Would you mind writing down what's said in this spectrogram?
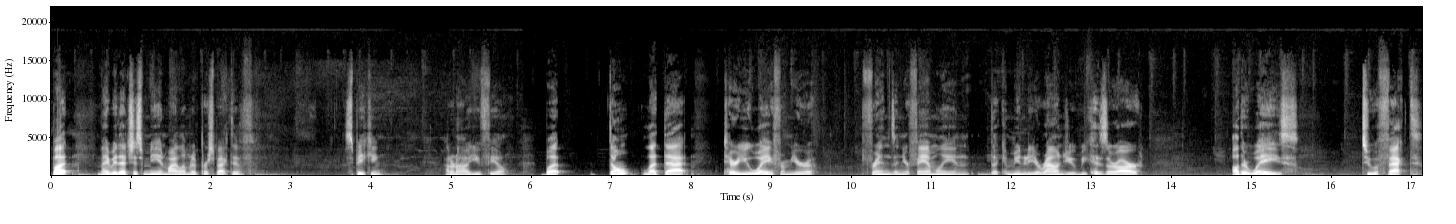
But maybe that's just me and my limited perspective speaking. I don't know how you feel, but don't let that tear you away from your friends and your family and the community around you because there are other ways to affect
